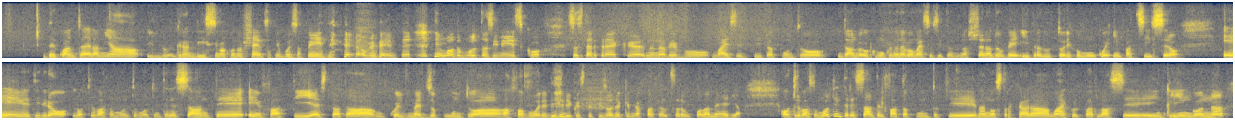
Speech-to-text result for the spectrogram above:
per quanto è la mia illu- grandissima conoscenza, che voi sapete ovviamente in modo molto asinesco su Star Trek, non avevo mai sentito appunto, dal- o comunque non avevo mai assistito ad una scena dove i traduttori comunque impazzissero. E ti dirò, l'ho trovata molto molto interessante e infatti è stata quel mezzo punto a, a favore di, di questo episodio che mi ha fatto alzare un po' la media. Ho trovato molto interessante il fatto appunto che la nostra cara Michael parlasse in Klingon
